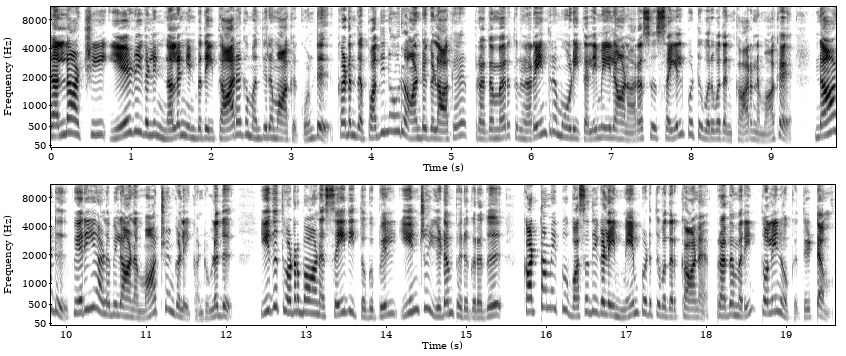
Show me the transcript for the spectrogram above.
நல்லாட்சி ஏழைகளின் நலன் என்பதை தாரக மந்திரமாக கொண்டு கடந்த பதினோரு ஆண்டுகளாக பிரதமர் திரு நரேந்திர மோடி தலைமையிலான அரசு செயல்பட்டு வருவதன் காரணமாக நாடு பெரிய அளவிலான மாற்றங்களை கண்டுள்ளது. இது தொடர்பான செய்தி தொகுப்பில் இன்று இடம்பெறுகிறது. கட்டமைப்பு வசதிகளை மேம்படுத்துவதற்கான பிரதமரின் தொலைநோக்கு திட்டம்.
